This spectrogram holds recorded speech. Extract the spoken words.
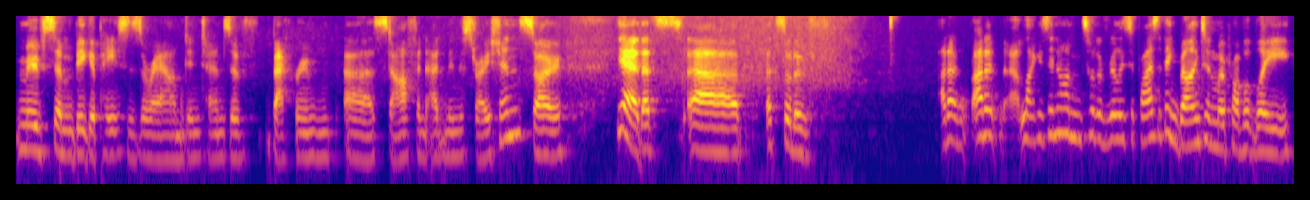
move some bigger pieces around in terms of backroom uh, staff and administration. So yeah, that's uh, that's sort of I don't, I don't like. Is anyone sort of really surprised? I think Wellington were probably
